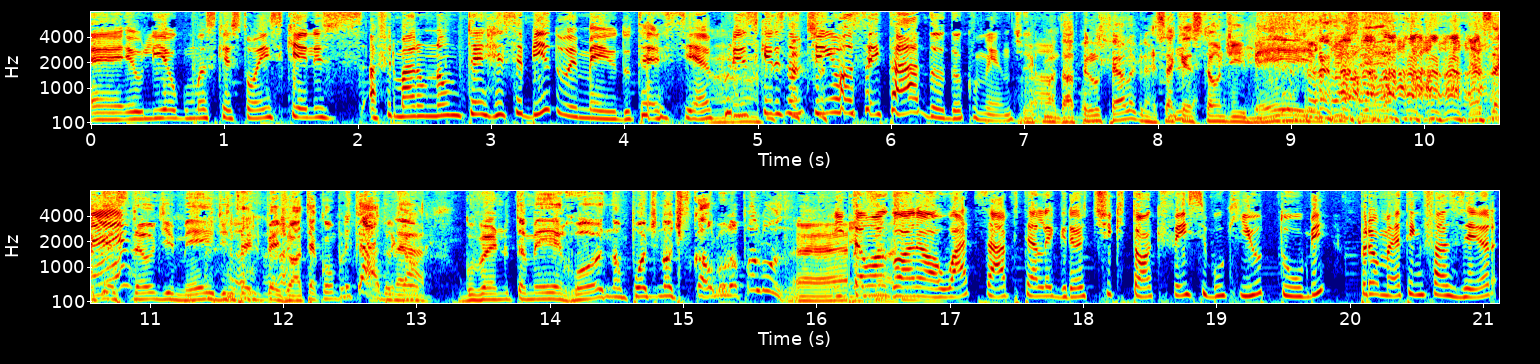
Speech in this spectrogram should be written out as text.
É, eu li algumas questões que eles afirmaram não ter recebido o e-mail do TSE, por isso que eles não tinham aceitado o documento. Tinha que mandar pelo Telegram. Essa questão de e-mail, de essa Né? questão de e-mail, de CNPJ é complicado, né? O governo também errou e não pôde notificar o Lula pra Lula. É, Então agora, ó, WhatsApp, Telegram, TikTok, Facebook e YouTube prometem fazer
